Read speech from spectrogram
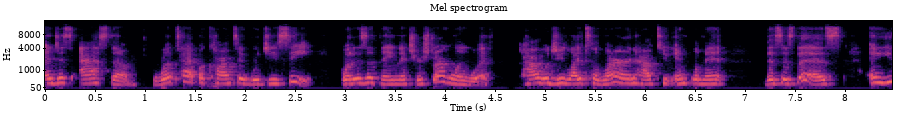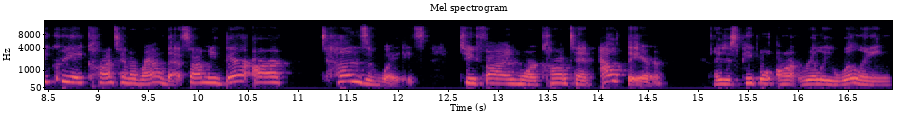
and just ask them, what type of content would you see? What is the thing that you're struggling with? How would you like to learn how to implement this is this? And you create content around that. So, I mean, there are tons of ways to find more content out there. It's just people aren't really willing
